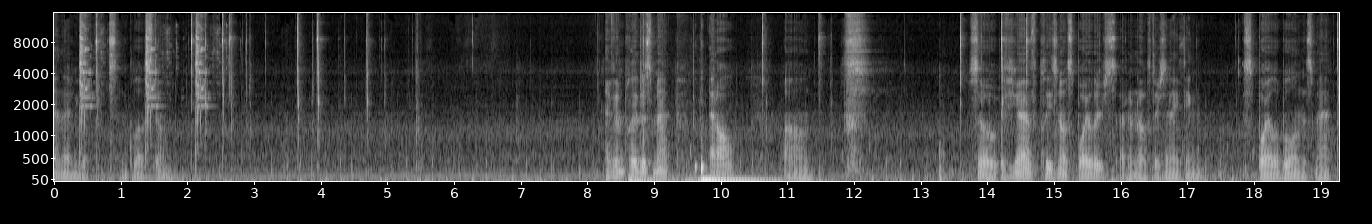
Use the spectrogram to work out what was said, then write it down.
And then get some glowstone. I haven't played this map at all. Um, so if you have, please no spoilers. I don't know if there's anything spoilable in this map.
